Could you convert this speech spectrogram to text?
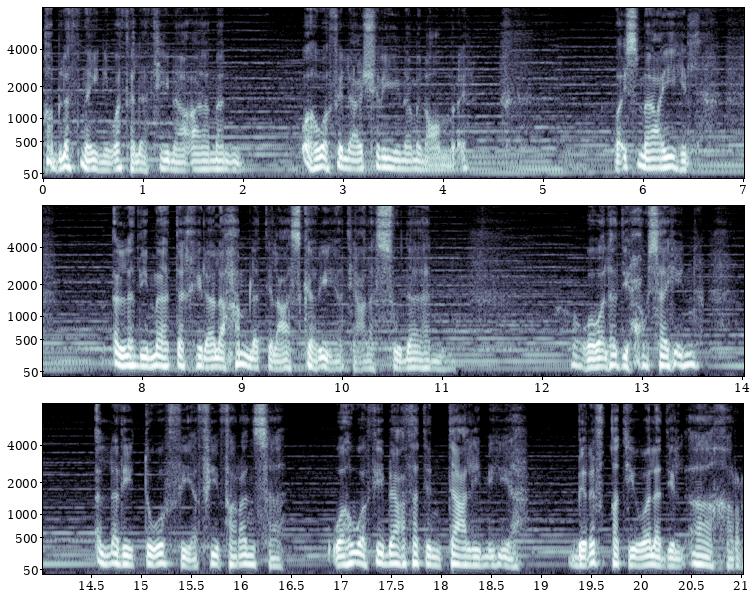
قبل اثنين وثلاثين عاما وهو في العشرين من عمره. وإسماعيل الذي مات خلال حملة العسكرية على السودان وولدي حسين الذي توفي في فرنسا وهو في بعثة تعليمية برفقة ولد الآخر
